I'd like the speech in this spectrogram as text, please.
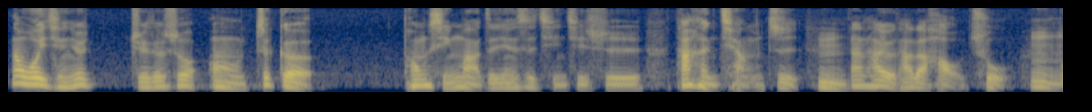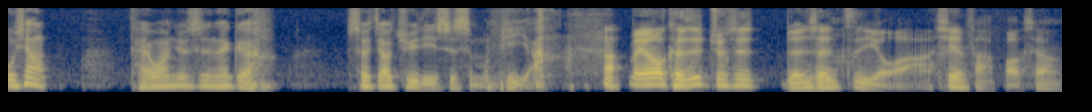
那我以前就觉得说，嗯，这个通行码这件事情，其实它很强制，嗯，但它有它的好处，嗯，不像台湾就是那个社交距离是什么屁啊？没有，可是就是人身自由啊，宪法保障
